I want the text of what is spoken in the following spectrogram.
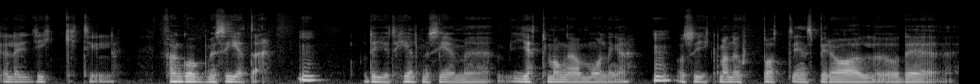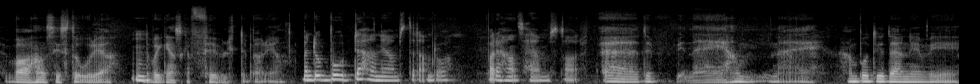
eller gick till van Gogh-museet där. Mm. Och det är ju ett helt museum med jättemånga målningar. Mm. Och så gick man uppåt i en spiral och det var hans historia. Mm. Det var ganska fult i början. Men då bodde han i Amsterdam då? Var det hans hemstad? Eh, det, nej, han, nej, han bodde ju där nere vid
